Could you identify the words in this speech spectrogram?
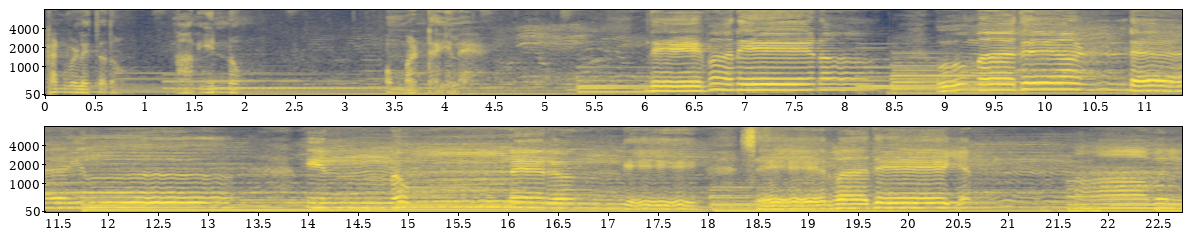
கண் விழித்ததும் நான் இன்னும் உம்மண்டையிலே தேவனே நான் உமது அண்டையில் இன்னும் நெருங்கி சேர்வதே என் ஆவல்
